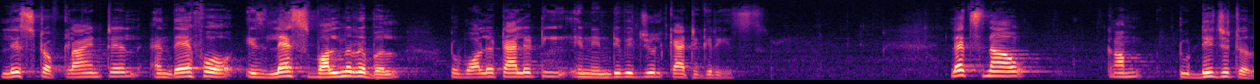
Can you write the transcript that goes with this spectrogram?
list of clientele and therefore is less vulnerable to volatility in individual categories. Let's now come to digital.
